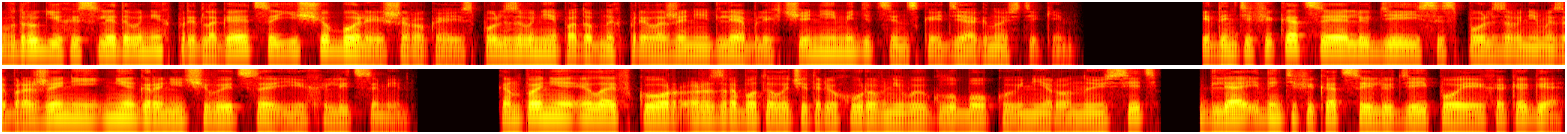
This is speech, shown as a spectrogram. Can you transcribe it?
В других исследованиях предлагается еще более широкое использование подобных приложений для облегчения медицинской диагностики. Идентификация людей с использованием изображений не ограничивается их лицами. Компания ElifeCore разработала четырехуровневую глубокую нейронную сеть для идентификации людей по ЭХКГ,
